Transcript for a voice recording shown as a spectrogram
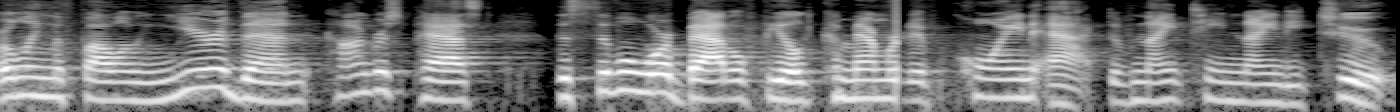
Early in the following year, then, Congress passed the Civil War Battlefield Commemorative Coin Act of 1992,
